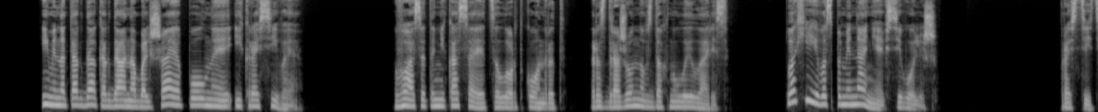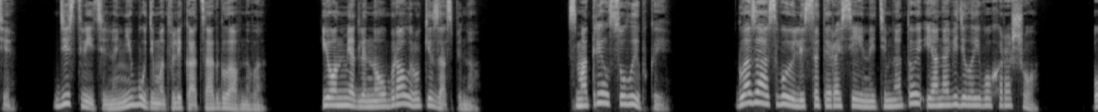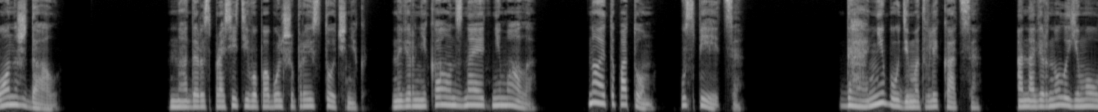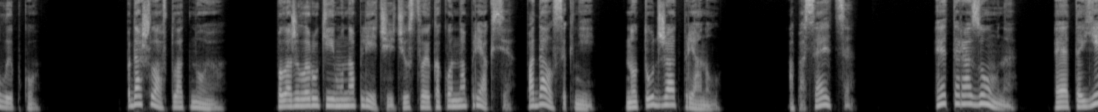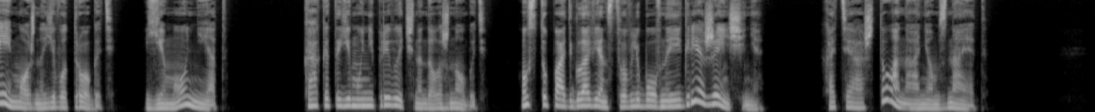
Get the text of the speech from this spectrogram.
Именно тогда, когда она большая, полная и красивая. «Вас это не касается, лорд Конрад», — раздраженно вздохнула Иларис. «Плохие воспоминания всего лишь». «Простите. Действительно, не будем отвлекаться от главного». И он медленно убрал руки за спину. Смотрел с улыбкой. Глаза освоились с этой рассеянной темнотой, и она видела его хорошо. Он ждал. Надо расспросить его побольше про источник. Наверняка он знает немало. Но это потом, успеется. «Да, не будем отвлекаться». Она вернула ему улыбку. Подошла вплотную. Положила руки ему на плечи, чувствуя, как он напрягся, подался к ней, но тут же отпрянул. Опасается? Это разумно. Это ей можно его трогать. Ему нет. Как это ему непривычно должно быть? Уступать главенство в любовной игре женщине. Хотя что она о нем знает?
